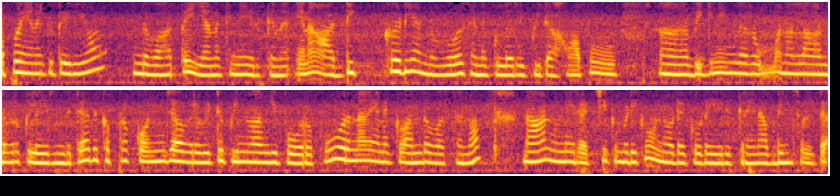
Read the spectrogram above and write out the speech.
அப்போ எனக்கு தெரியும் இந்த வார்த்தை எனக்குன்னே இருக்குன்னு. ஏன்னா அடிக் அடிக்கடி அந்த வேர்ஸ் எனக்குள்ளே ரிப்பீட் ஆகும். அப்போது பிகினிங்கில் ரொம்ப நல்லா ஆண்டவருக்குள்ளே இருந்துட்டு அதுக்கப்புறம் கொஞ்சம் அவரை விட்டு பின்வாங்கி போகிறப்போ ஒரு நாள் எனக்கு வந்த வசனம் நான் உன்னை ரட்சிக்கும்படிக்கு உன்னோட கூட இருக்கிறேன் அப்படின்னு சொல்லிட்டு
